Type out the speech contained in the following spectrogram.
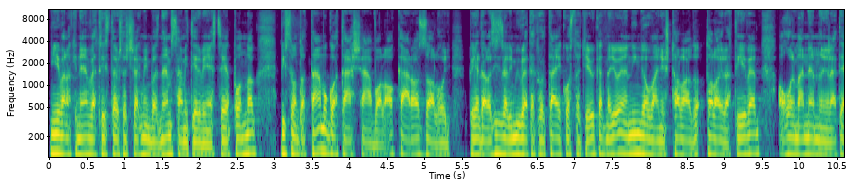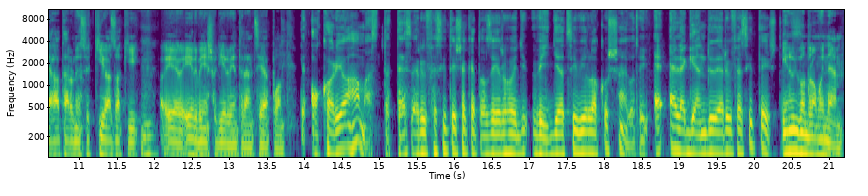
Nyilván, aki nem vett részt terrorista cselekményben, az nem számít érvényes célpontnak, viszont a támogatásával, akár azzal, hogy például az izraeli művetekről tájékoztatja őket, mert olyan ingoványos talajra téved, ahol már nem nagyon lehet elhatárolni hogy ki az, aki érvényes vagy érvénytelen célpont. De akarja a Hamas? Te tesz erőfeszítéseket azért, hogy védje a civil lakosságot? Vagy e- elegendő erőfeszítést? Én úgy gondolom, hogy nem.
